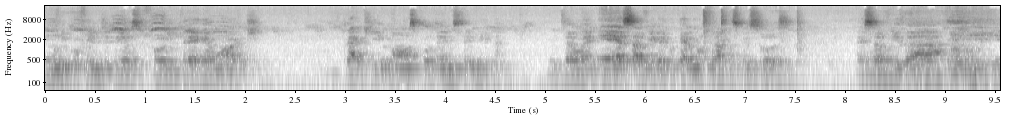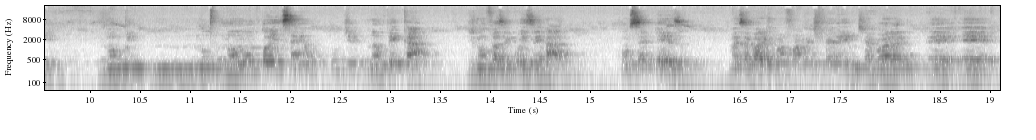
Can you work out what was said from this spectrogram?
o único filho de Deus foi entregue à morte para que nós podemos ter vida. Então, é é essa vida que eu quero mostrar para as pessoas. Essa vida que não me, não, não estou isento de não pecar, de não fazer coisa errada. Com certeza. Mas agora de uma forma diferente. Agora é, é,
